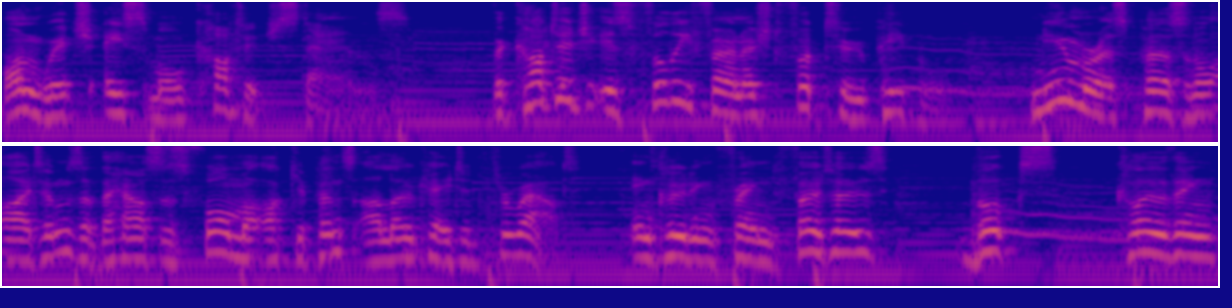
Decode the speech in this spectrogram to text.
on which a small cottage stands. The cottage is fully furnished for two people. Numerous personal items of the house's former occupants are located throughout, including framed photos, books, clothing,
